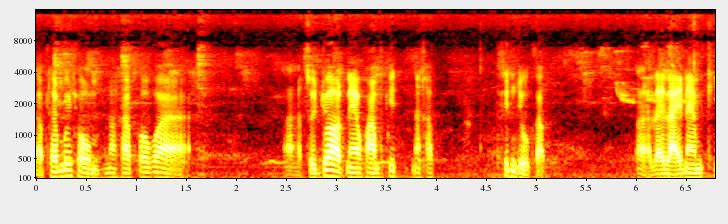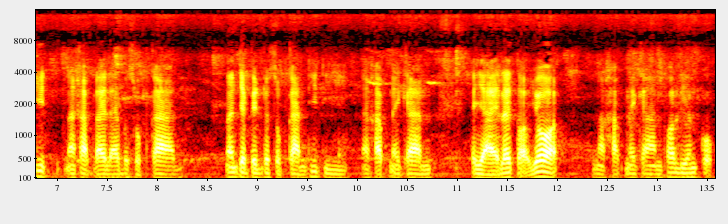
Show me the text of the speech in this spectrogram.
กับท่านผู้ชมนะครับ เพราะว่าสุดยอดแนวความคิดนะครับ ขึ้นอยู่กับหลาย ๆ แนวคิดนะครับ หลาย ๆ ประสบการณ์ นั่นจะเป็นประสบการณ์ที่ดีนะครับ ในการขยายและต่อยอดนะครับ ในการเพาะเลี้ยงกบ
